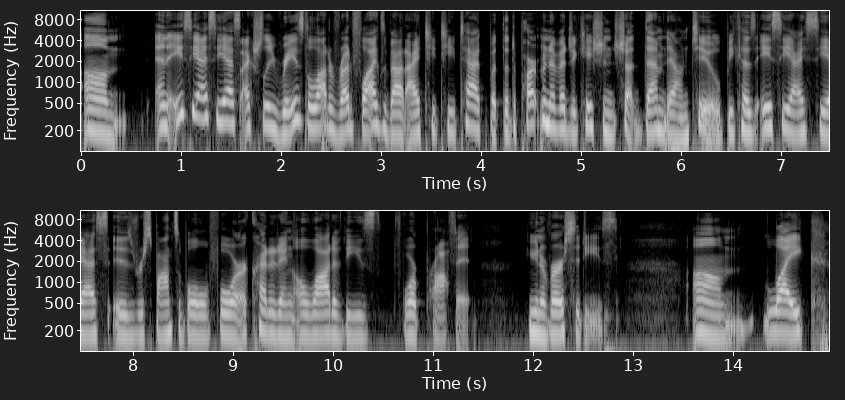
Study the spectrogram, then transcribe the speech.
Um, and ACICS actually raised a lot of red flags about ITT Tech, but the Department of Education shut them down too because ACICS is responsible for accrediting a lot of these for profit universities, um, like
